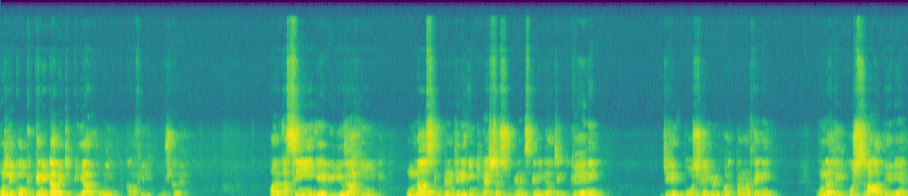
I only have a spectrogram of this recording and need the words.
ਹੁਣ ਦੇਖੋ ਕਿ ਕੈਨੇਡਾ ਵਿੱਚ ਪੀਆਰ ਹੋਣੀ ਕਾਫੀ ਮੁਸ਼ਕਲ ਹੈ। ਔਰ ਅਸੀਂ ਇਹ ਵੀਡੀਓ ਰਾਹੀਂ ਉਹਨਾਂ ਸਟੂਡੈਂਟ ਜਿਹੜੇ ਇੰਟਰਨੈਸ਼ਨਲ ਸਟੂਡੈਂਟਸ ਕੈਨੇਡਾ 'ਚ ਗਏ ਨੇ, ਜਿਹੜੇ ਪੋਸਟ ਗ੍ਰੈਜੂਏਟ ਵਰਕ ਪਰਮਿਟ ਤੇ ਨੇ, ਉਹਨਾਂ ਲਈ ਕੁਝ ਸਲਾਹ ਦੇ ਰਹੇ ਹਾਂ।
